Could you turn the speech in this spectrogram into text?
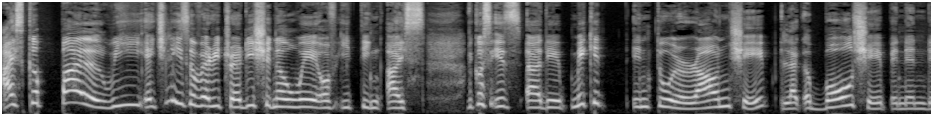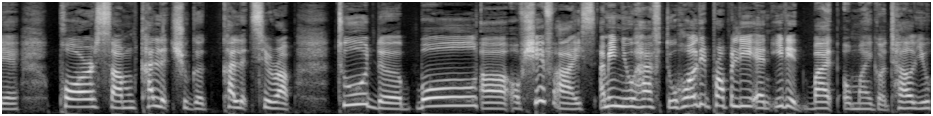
Ice kepal, we actually is a very traditional way of eating ice because it's uh, they make it into a round shape, like a bowl shape, and then they pour some colored sugar, colored syrup to the bowl uh, of shaved ice. I mean, you have to hold it properly and eat it, but oh my god, tell you,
